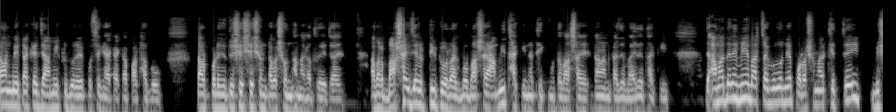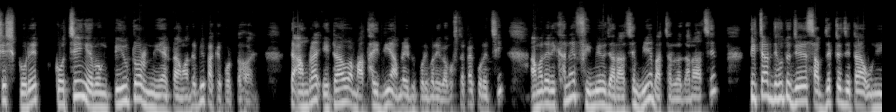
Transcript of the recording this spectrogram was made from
আমার মেয়েটাকে যে, আমি একটু দূরের কোচিং একা একা পাঠাবো। তারপরে যদি সেই সেশনটা আবার সন্ধ্যা নাগাদ হয়ে যায়। আবার বাসায় যে টিউটর রাখব, বাসায় আমি থাকি না ঠিক মতো বাসায় নানান কাজে বাইরে থাকি। আমাদের এই মেয়ে বাচ্চাগুলো নিয়ে পড়াশোনার ক্ষেত্রেই বিশেষ করে কোচিং এবং টিউটর নিয়ে একটা আমাদের বিপাকে পড়তে হয়। তা আমরা এটাও মাথায় নিয়ে আমরা এডু পরিবারের ব্যবস্থাটা করেছি। আমাদের এখানে ফিমেল যারা আছে, মেয়ে বাচ্চারা যারা আছে, টিচার যেহেতু যে সাবজেক্টে যেটা উনি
